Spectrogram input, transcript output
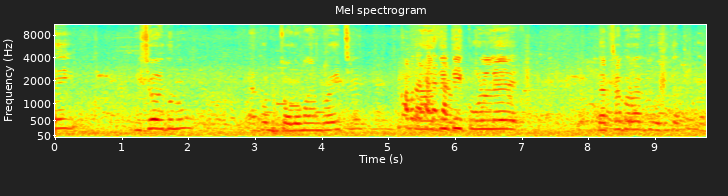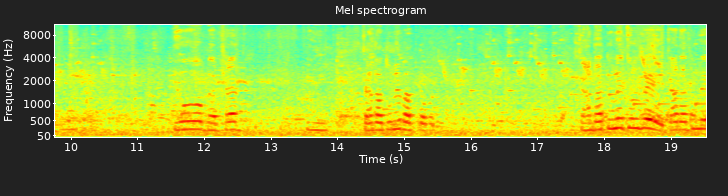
এই বিষয়গুলো এখন চলমান রয়েছে। রাজনীতি করলে ব্যবসা করার কি অধিকার? কেউ ব্যবসা চাঁদা তুলে বাদ কাপড় চাঁদা তুলে চলবে, চাঁদা তুলে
